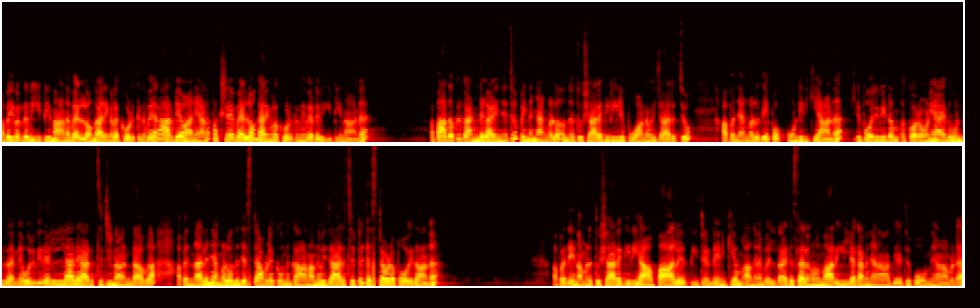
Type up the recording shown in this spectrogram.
അപ്പോൾ ഇവരുടെ വീട്ടിൽ നിന്നാണ് വെള്ളവും കാര്യങ്ങളൊക്കെ കൊടുക്കുന്നത്. വേറെ ആരുടെയോ ആനയാണ് പക്ഷേ വെള്ളവും കാര്യങ്ങളൊക്കെ കൊടുക്കുന്നത് ഇവരുടെ വീട്ടിൽ നിന്നാണ് അപ്പോൾ അതൊക്കെ കണ്ടു കഴിഞ്ഞിട്ട് പിന്നെ ഞങ്ങൾ ഒന്ന് തുഷാരഗിരിയിൽ പോകാമെന്ന് വിചാരിച്ചു. അപ്പോൾ ഞങ്ങളിതേ പൊക്കോണ്ടിരിക്കുകയാണ് ഇപ്പോൾ ഒരുവിധം കൊറോണ ആയതുകൊണ്ട് തന്നെ ഒരുവിധം എല്ലാവരുടെയും അടച്ചിട്ടാണ് ഉണ്ടാവുക. അപ്പോൾ എന്നാലും ഞങ്ങളൊന്ന് ജസ്റ്റ് അവിടെയൊക്കെ ഒന്ന് കാണാമെന്ന് വിചാരിച്ചിട്ട് ജസ്റ്റ് അവിടെ പോയതാണ്. അപ്പോൾ അതേ നമ്മൾ തുഷാരഗിരി ആ പാലം എത്തിയിട്ടുണ്ട്. എനിക്കും അങ്ങനെ വലുതായിട്ട് സ്ഥലങ്ങളൊന്നും അറിയില്ല. കാരണം ഞാൻ ആദ്യമായിട്ട് പോകുന്നതാണ് അവിടെ.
